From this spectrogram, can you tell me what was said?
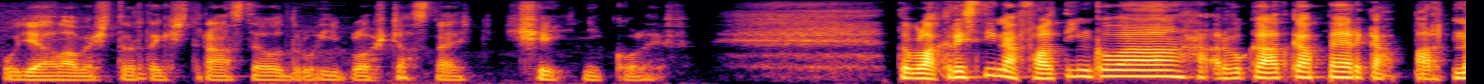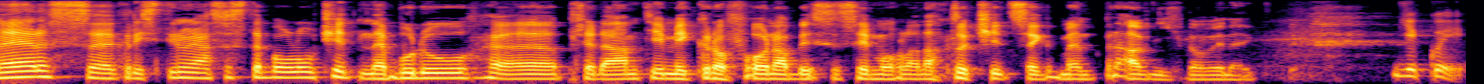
udělala ve čtvrtek 14.2. bylo šťastné, či nikoliv. To byla Kristýna Faltínková, advokátka PRK Partners. Kristýno, já se s tebou loučit nebudu, eh, předám ti mikrofon, aby si si mohla natočit segment právních novinek. Děkuji.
